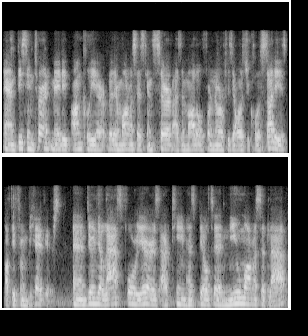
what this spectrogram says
And this in turn made it unclear whether marmosets can serve as a model for neurophysiological studies of different behaviors. And during the last four years, our team has built a new marmoset lab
